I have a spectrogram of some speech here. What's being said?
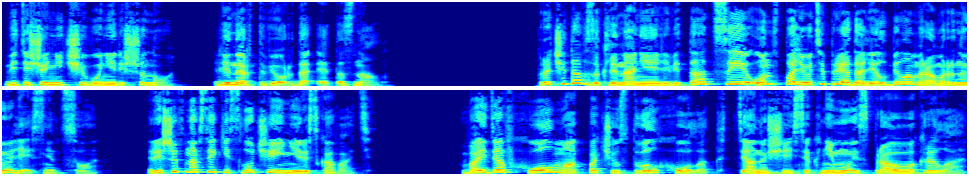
Ведь еще ничего не решено. Линер твердо это знал. Прочитав заклинание левитации, он в полете преодолел беломраморную лестницу, решив на всякий случай не рисковать. Войдя в холл, маг почувствовал холод, тянущийся к нему из правого крыла.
